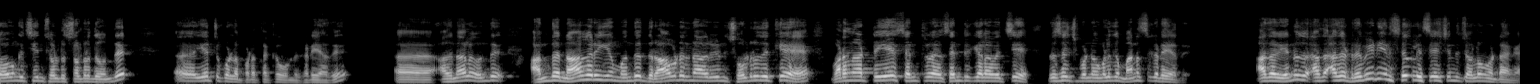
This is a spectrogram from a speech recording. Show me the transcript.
துவங்குச்சின்னு சொல்றது சொல்றது வந்து ஏற்றுக்கொள்ளப்படத்தக்க ஒண்ணு கிடையாது. அதனால வந்து அந்த நாகரிகம் வந்து திராவிட நாகரிகம் சொல்றதுக்கே வடநாட்டையே சென்ட்ர சென்ட்ரிக்கலா வச்சு ரிசர்ச் பண்ணவங்களுக்கு மனசு கிடையாது. அதை என்ன அது அதை டிரெவிடியன் சிவிலைசேஷன் சொல்ல மாட்டாங்க.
